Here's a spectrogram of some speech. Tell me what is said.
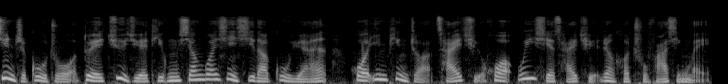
禁止雇主对拒绝提供相关信息的雇员或应聘者采取或威胁采取任何处罚行为。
